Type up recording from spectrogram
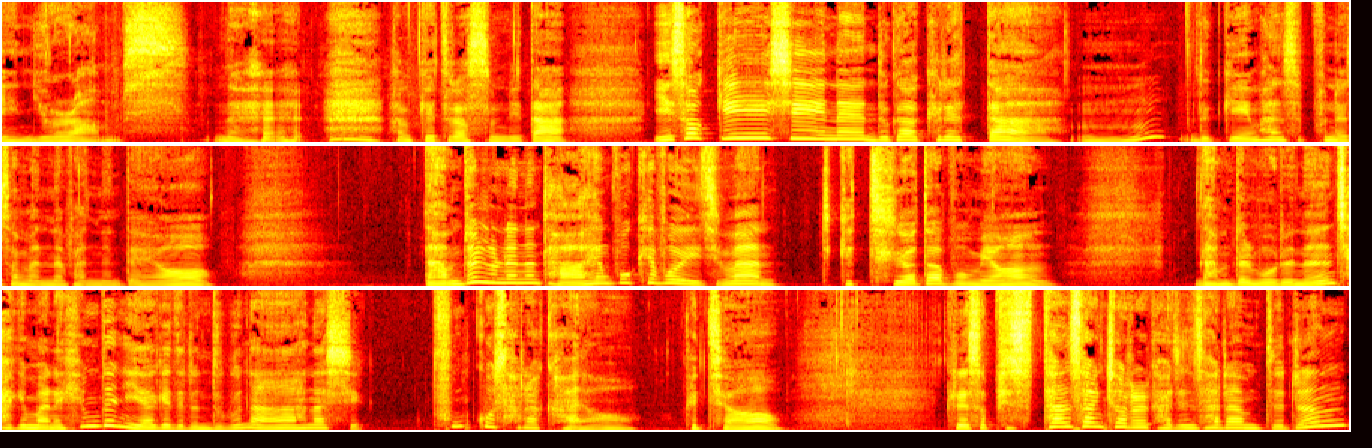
in Your Arms. 네. 함께 들었습니다. 이석기 시인의 누가 그랬다. 음, 느낌 한 스푼에서 만나봤는데요. 남들 눈에는 다 행복해 보이지만, 이렇게 들여다보면, 남들 모르는 자기만의 힘든 이야기들은 누구나 하나씩 품고 살아가요. 그쵸? 그래서 비슷한 상처를 가진 사람들은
